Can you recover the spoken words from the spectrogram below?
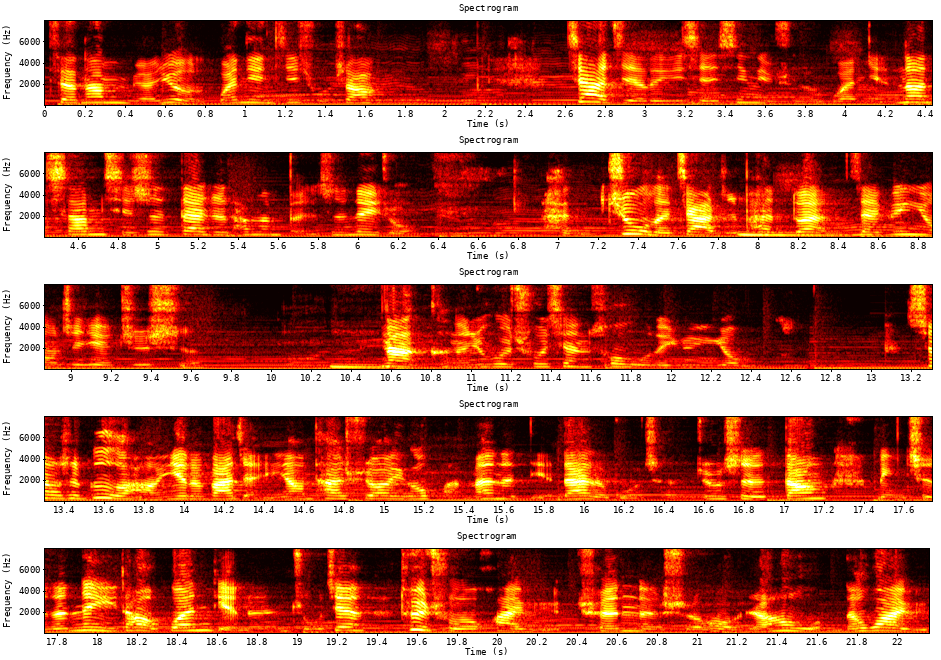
在他们原有的观念基础上嫁接了一些心理学的观念。那他们其实带着他们本身那种很旧的价值判断，在运用这些知识，嗯，那可能就会出现错误的运用。像是各个行业的发展一样，它需要一个缓慢的迭代的过程。就是当秉持的那一套观点的人逐渐退出了话语圈的时候，然后我们的话语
